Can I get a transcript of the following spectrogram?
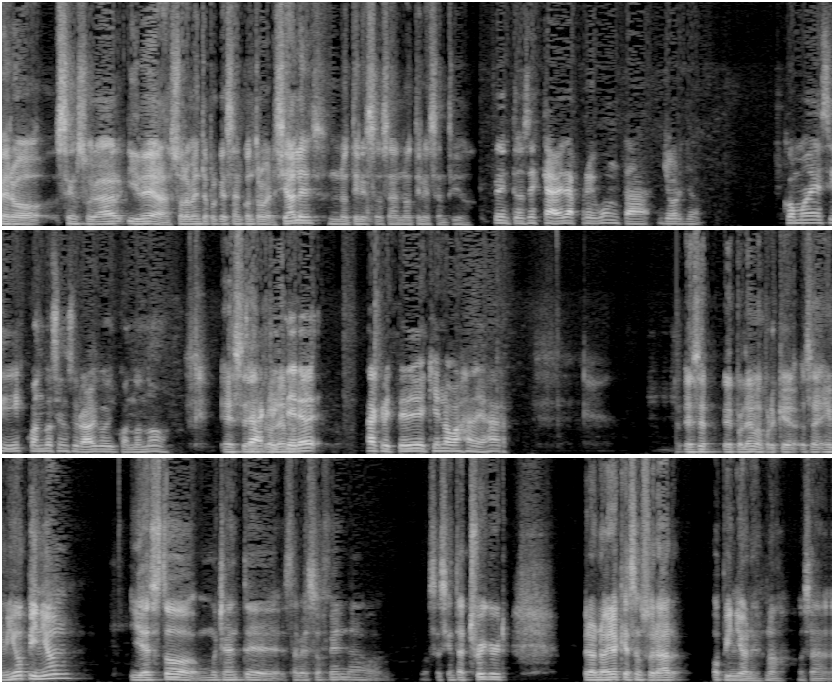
Pero censurar ideas solamente porque sean controversiales no tiene, o sea, no tiene sentido. Pero entonces cabe la pregunta, Giorgio, ¿cómo decidís cuándo censurar algo y cuándo no? Ese O es sea, el a problema. criterio, a criterio de quién lo vas a dejar. Ese es el problema, porque, o sea, en mi opinión, y esto mucha gente tal vez se ofenda o, o se sienta triggered, pero no hay que censurar opiniones, no. O sea,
